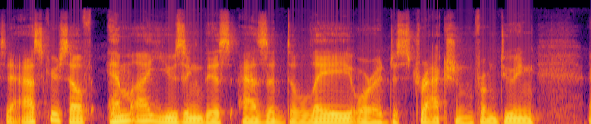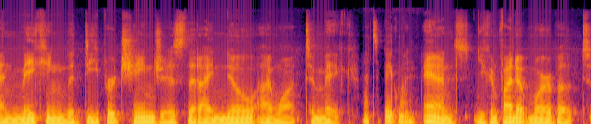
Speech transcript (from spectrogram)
to ask yourself, am I using this as a delay or a distraction from doing and making the deeper changes that I know I want to make. That's a big one. And you can find out more about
